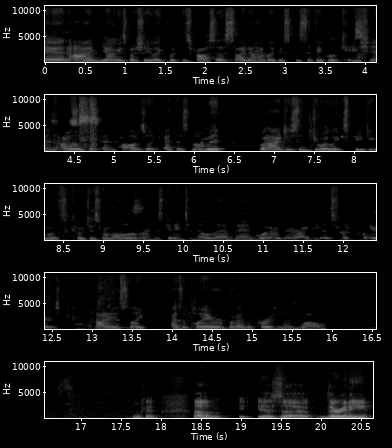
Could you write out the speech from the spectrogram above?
And I'm young, especially like with this process, so I don't have like a specific location. I like attend college like at this moment, but I just enjoy like speaking with coaches from all over and just getting to know them and what are their ideas for like players, not as like as a player, but as a person as well. Okay. Um, is uh, there any,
